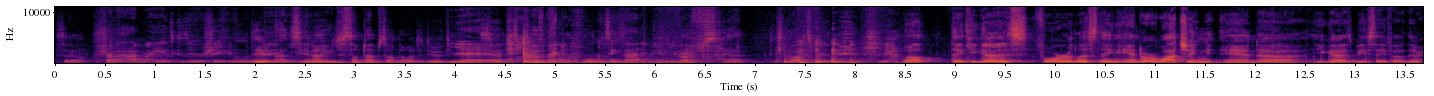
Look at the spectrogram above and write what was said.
So, I was trying to hide my hands because they were shaking a little dude, bit. that's, you know, you just sometimes don't know what to do with your yeah, hands. So just, it goes back to performance anxiety, man. You know, I'm just yeah, box breathing. Well, thank you guys for listening and or watching, and uh, you guys be safe out there.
